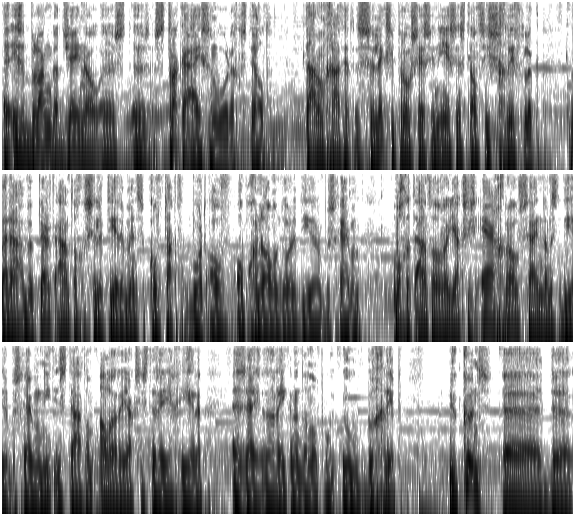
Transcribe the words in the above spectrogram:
eh, is het belang dat Jano eh, eh, strakke eisen worden gesteld. Daarom gaat het selectieproces in eerste instantie schriftelijk... waarna een beperkt aantal geselecteerde mensen contact wordt opgenomen door de dierenbescherming. Mocht het aantal reacties erg groot zijn... dan is de dierenbescherming niet in staat om alle reacties te reageren... en zij rekenen dan op uw- begrip. U kunt de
